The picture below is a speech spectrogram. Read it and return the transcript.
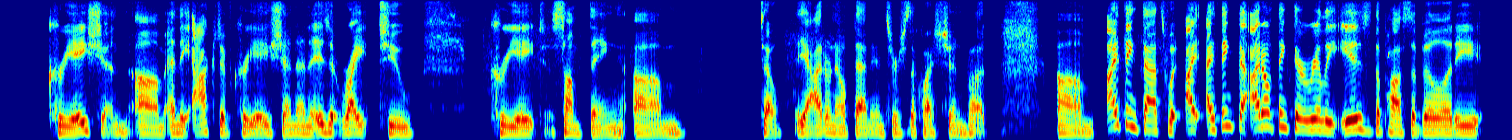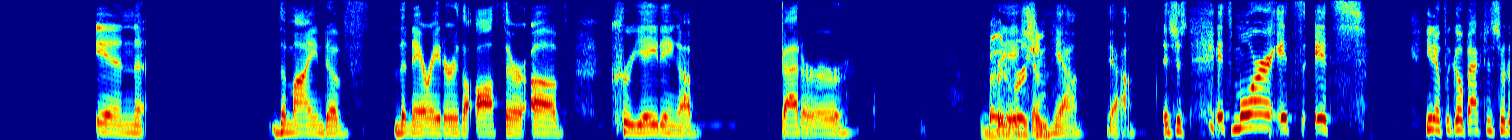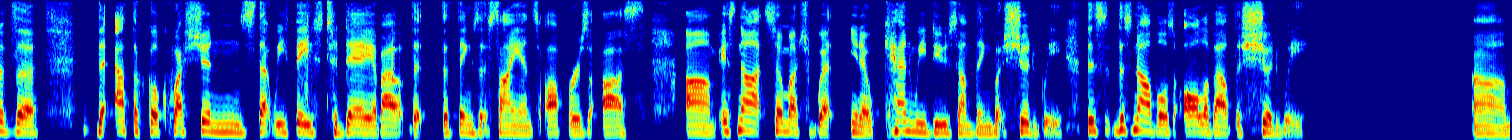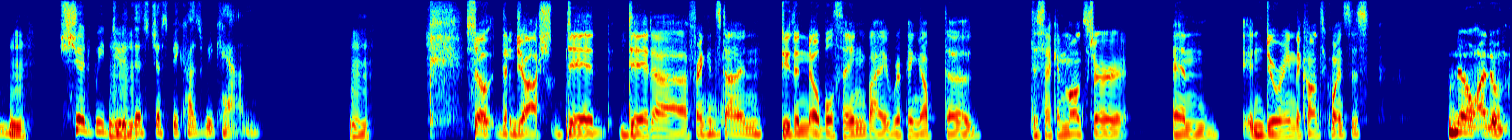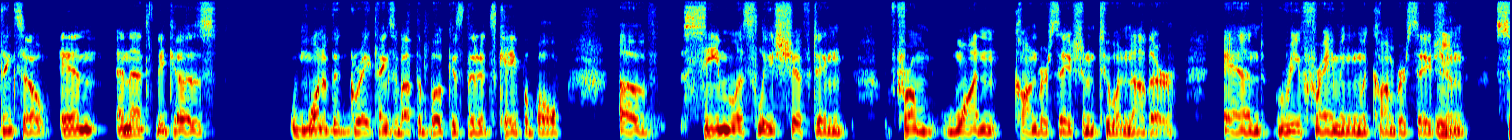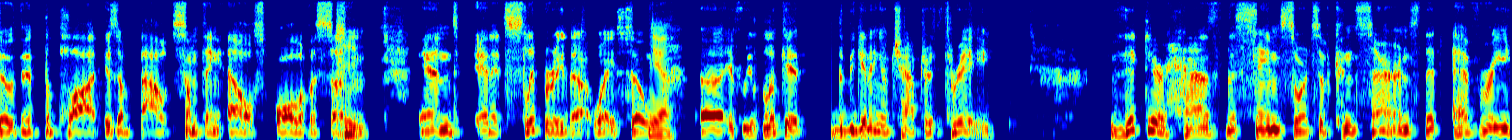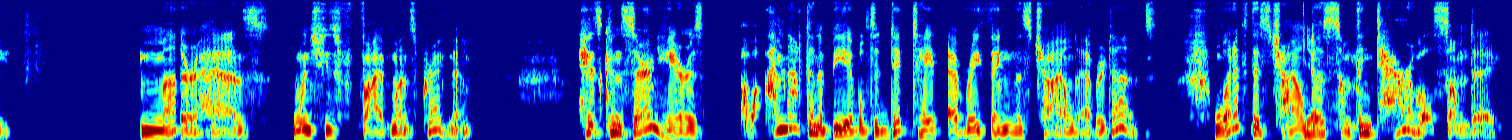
creation um, and the act of creation, and is it right to create something? Um, so yeah, I don't know if that answers the question, but um, I think that's what I, I think that I don't think there really is the possibility in the mind of the narrator, the author of creating a better better creation. version. Yeah. Yeah. It's just it's more it's it's you know if we go back to sort of the the ethical questions that we face today about the, the things that science offers us um, it's not so much what you know can we do something but should we this this novel is all about the should we um, Hmm should we do Mhm. this just because we can So then, Josh, did did uh, Frankenstein do the noble thing by ripping up the the second monster and enduring the consequences? No, I don't think so. And and that's because one of the great things about the book is that it's capable of seamlessly shifting from one conversation to another and reframing the conversation so that the plot is about something else all of a sudden. and and it's slippery that way. So Yeah. uh, if we look at the beginning of chapter three, Victor has the same sorts of concerns that every mother has when she's five months pregnant. His concern here is oh, I'm not going to be able to dictate everything this child ever does. What if this child Yeah. does something terrible someday?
